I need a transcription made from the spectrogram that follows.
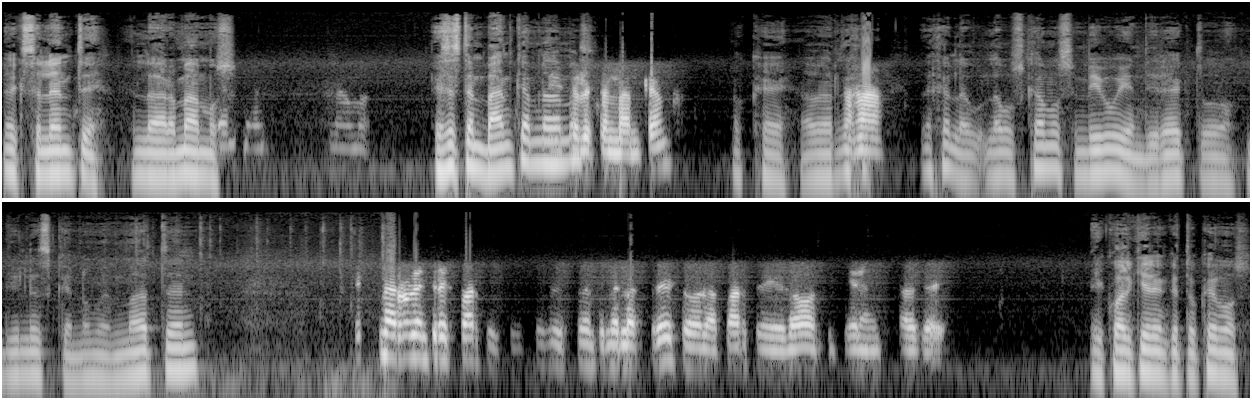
Excelente, la armamos. ¿Esa está en Bandcamp nada más? Solo está en Bandcamp. Ok, a ver, Ajá. deja- déjala, la buscamos en vivo y en directo. Diles que no me maten. Es una rola en tres partes. Entonces pueden tener las tres o la parte dos si quieren. ¿sabes? ¿Y cuál quieren que toquemos?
